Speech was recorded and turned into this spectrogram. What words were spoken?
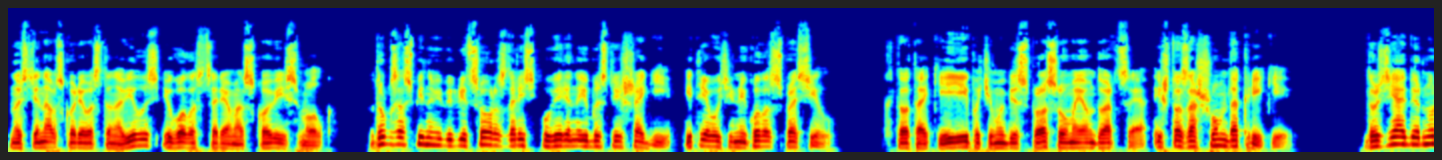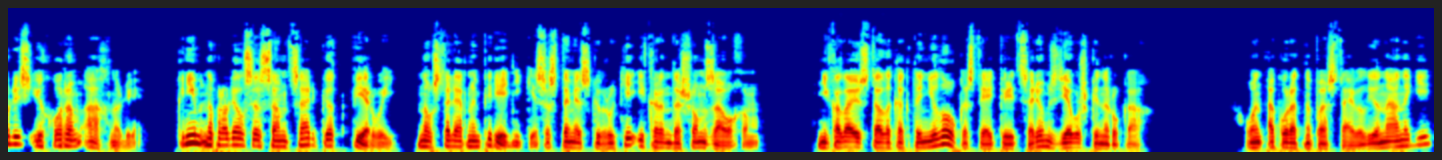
Но стена вскоре восстановилась, и голос царя Московии смолк. Вдруг за спинами беглецов раздались уверенные и быстрые шаги, и требовательный голос спросил. Кто такие и почему без спроса в моем дворце? И что за шум да крики? Друзья обернулись и хором ахнули. К ним направлялся сам царь Петр I, но в столярном переднике, со стамеской в руке и карандашом за ухом. Николаю стало как-то неловко стоять перед царем с девушкой на руках. Он аккуратно поставил ее на ноги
